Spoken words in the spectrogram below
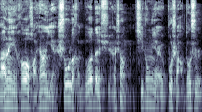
完了以后好像也收了很多的学生，其中也有不少都是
